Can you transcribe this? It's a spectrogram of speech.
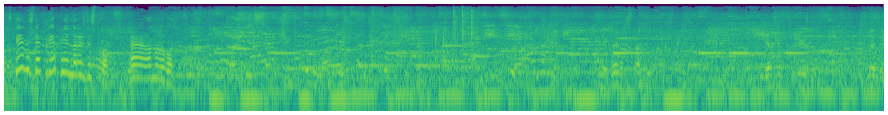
А теперь мы сюда приехали на Рождество, э, на Новый год. Нет, да,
